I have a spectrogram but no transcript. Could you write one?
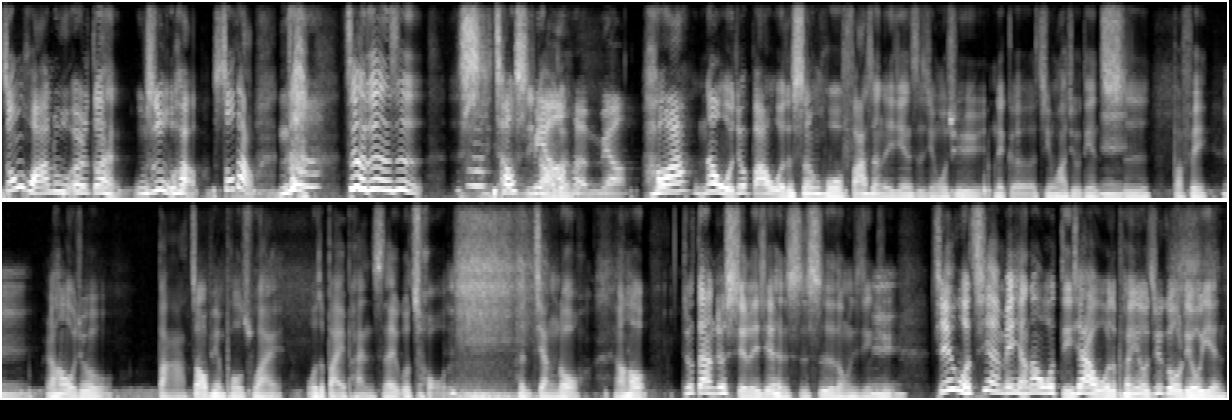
中华路二段五十五号收到，你知道这个真的是洗超洗脑妙的。很妙。好啊，那我就把我的生活发生的一件事情，我去那个金华酒店吃 buffet，、嗯然后我就把照片剖出来，我的摆盘实在有个丑的，很降肉，然后就当然就写了一些很时事的东西进去，嗯结果竟然没想到我底下我的朋友就给我留言，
